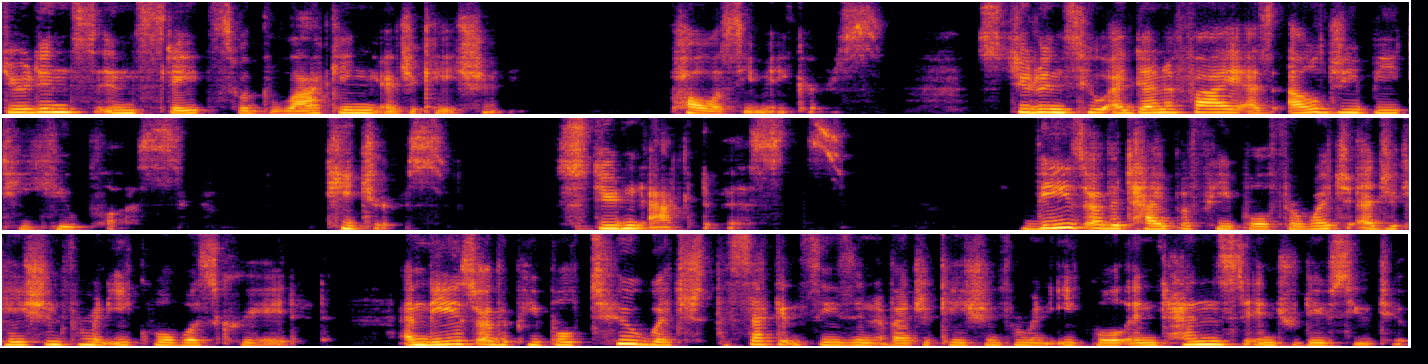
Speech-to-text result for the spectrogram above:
students in states with lacking education, policymakers, students who identify as LGBTQ, teachers, student activists. These are the type of people for which Education from an Equal was created, and these are the people to which the second season of Education from an Equal intends to introduce you to.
